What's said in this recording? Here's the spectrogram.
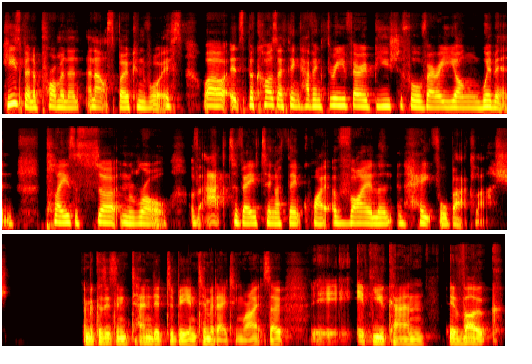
He's been a prominent and outspoken voice. Well, it's because I think having three very beautiful, very young women plays a certain role of activating, I think, quite a violent and hateful backlash. And because it's intended to be intimidating, right? So if you can evoke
